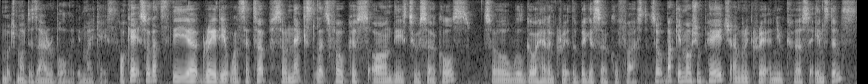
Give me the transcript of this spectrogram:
much more desirable in my case. Okay, so that's the uh, gradient one set up. So next, let's focus on these two circles. So we'll go ahead and create the bigger circle first. So back in Motion.page, I'm going to create a new cursor instance.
